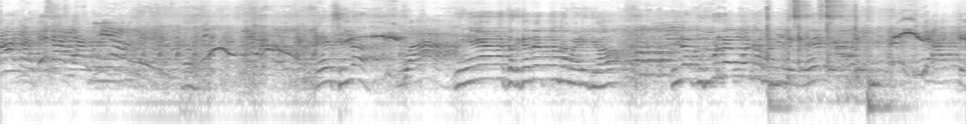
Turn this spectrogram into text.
ಹಾಗಾದ್ರೆ ಏ ಸೀಗ ವಾ. ನೀನೇನ ಕಡ್ಕೋಬೇಕು ಅಂತ ಮಾಡಿದ್ಯೋ? ಇಲ್ಲ ಬಿಡ್ಬಿಡ್ಬೇಕು ಅಂತ ಮಾಡಿದ್ಯೋ? ಯಾಕೆ?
